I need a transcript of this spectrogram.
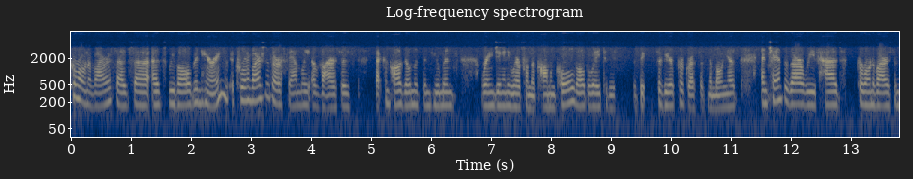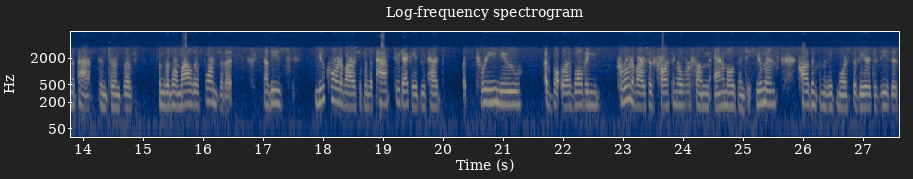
coronavirus, as uh, as we've all been hearing. Coronaviruses are a family of viruses that can cause illness in humans, ranging anywhere from the common cold all the way to these severe progressive pneumonias. And chances are we've had coronavirus in the past in terms of some of the more milder forms of it. Now, these new coronaviruses in the past two decades, we've had three new evol- evolving coronaviruses crossing over from animals into humans, causing some of these more severe diseases.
